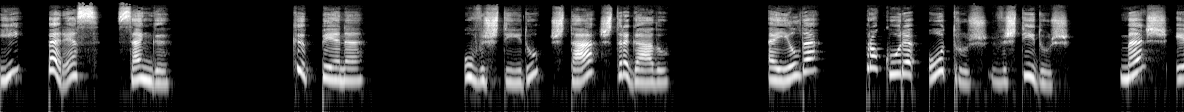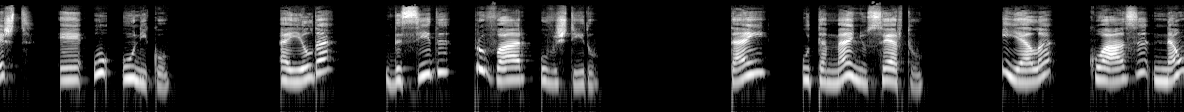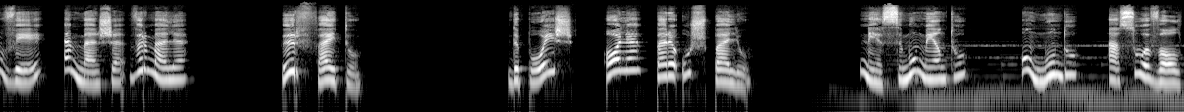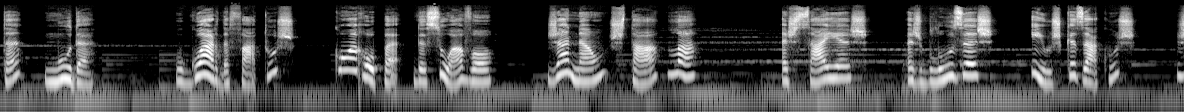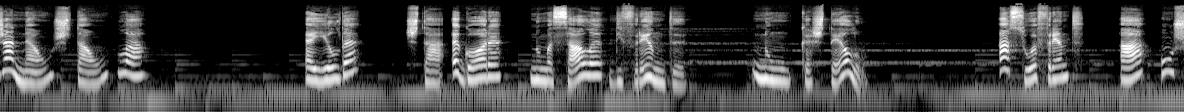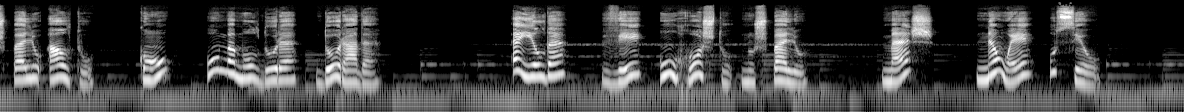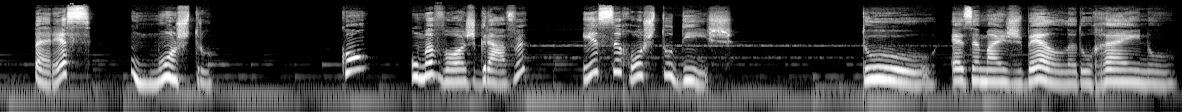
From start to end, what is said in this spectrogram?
e parece sangue. Que pena! O vestido está estragado. A Hilda procura outros vestidos, mas este é o único. A Hilda decide provar o vestido. Tem o tamanho certo e ela quase não vê a mancha vermelha. Perfeito! Depois olha para o espelho. Nesse momento, o mundo à sua volta muda. O guarda-fatos, com a roupa da sua avó, já não está lá. As saias, as blusas e os casacos já não estão lá. A Hilda está agora numa sala diferente, num castelo. À sua frente há um espelho alto com uma moldura dourada. A Hilda vê um rosto no espelho, mas não é o seu. Parece um monstro. Com uma voz grave, esse rosto diz: Tu és a mais bela do reino.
